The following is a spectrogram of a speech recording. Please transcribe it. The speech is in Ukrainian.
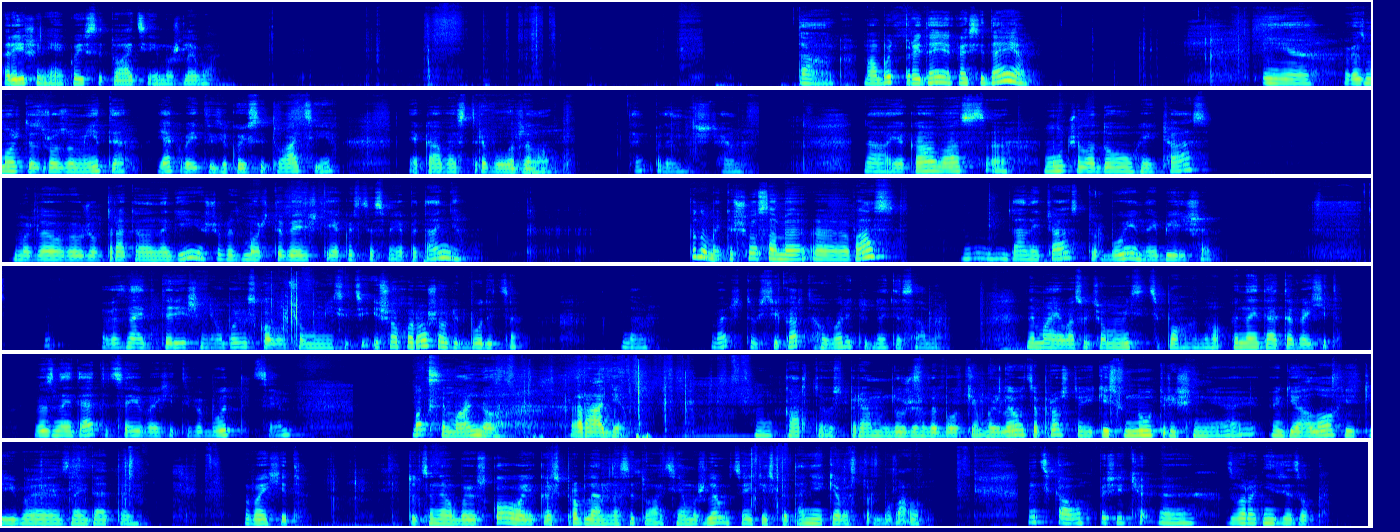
Рішення якоїсь ситуації, можливо. Так, мабуть, прийде якась ідея, і ви зможете зрозуміти, як вийти з якоїсь ситуації, яка вас тривожила. Так, подивимось ще. Да, яка вас е, мучила довгий час. Можливо, ви вже втратили надію, що ви зможете вирішити якось це своє питання. Подумайте, що саме е, вас в даний час турбує найбільше. Ви знайдете рішення обов'язково в цьому місяці. І що хорошого відбудеться. Да. Бачите, всі карти говорять одне й те саме. Немає у вас у цьому місяці поганого. Ви знайдете вихід. Ви знайдете цей вихід, і ви будете цим максимально раді. Ну, Карти ось прям дуже глибокі. Можливо, це просто якийсь внутрішній діалог, який ви знайдете вихід. Тобто це не обов'язково якась проблемна ситуація. Можливо, це якесь питання, яке вас турбувало. Ну, цікаво, пишіть е, зворотній зв'язок.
